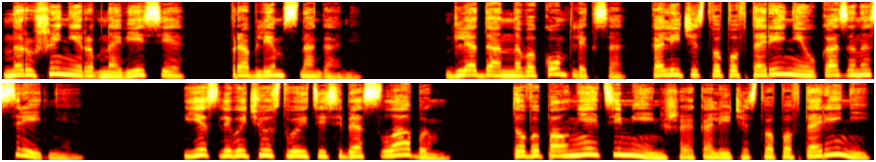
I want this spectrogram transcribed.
нарушений равновесия, проблем с ногами. Для данного комплекса количество повторений указано среднее. Если вы чувствуете себя слабым, то выполняйте меньшее количество повторений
